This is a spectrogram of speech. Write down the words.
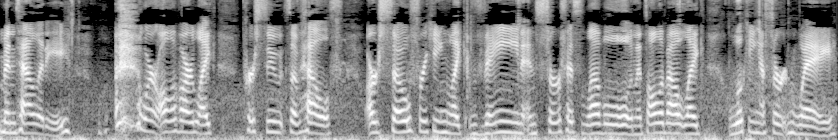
mentality where all of our like pursuits of health are so freaking like vain and surface level and it's all about like looking a certain way.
